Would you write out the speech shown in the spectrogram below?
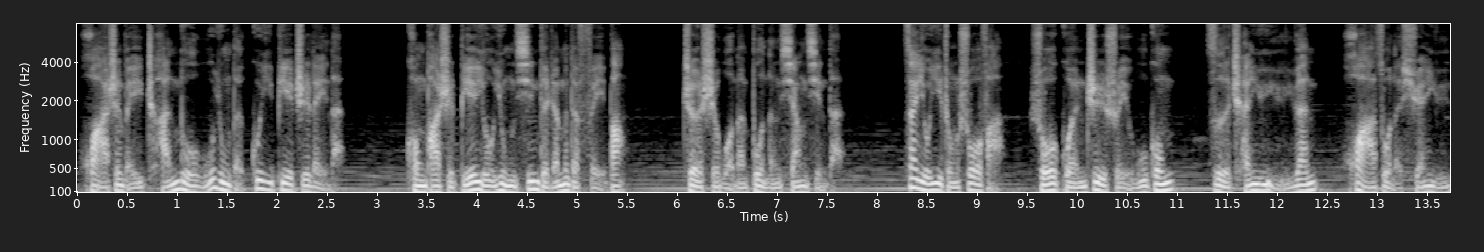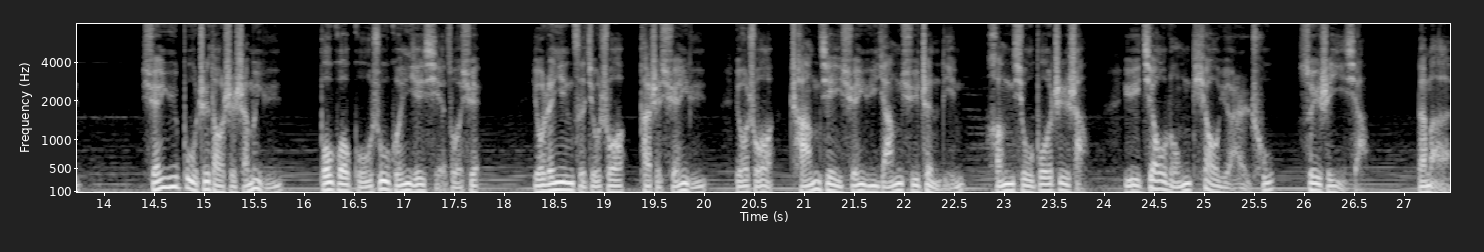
化身为孱弱无用的龟鳖之类呢？恐怕是别有用心的人们的诽谤，这是我们不能相信的。再有一种说法，说鲧治水无功，自沉于羽渊，化作了玄鱼。玄鱼不知道是什么鱼，不过古书滚也写作炫，有人因此就说它是玄鱼。又说常见玄鱼阳虚振林横修波之上，与蛟龙跳跃而出，虽是异象，那么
